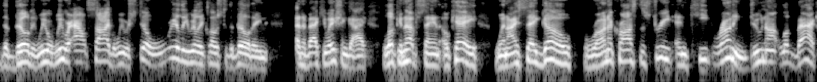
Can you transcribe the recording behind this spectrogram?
the building. We were we were outside, but we were still really really close to the building. An evacuation guy looking up saying, "Okay, when I say go, run across the street and keep running. Do not look back."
